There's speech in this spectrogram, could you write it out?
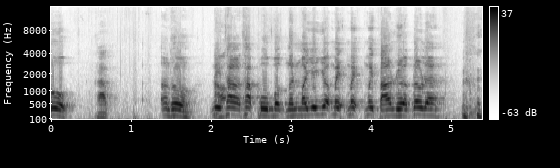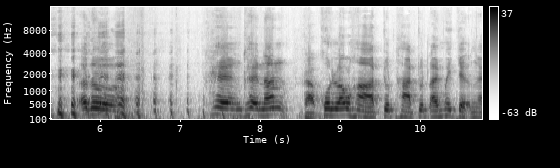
รูปครับ เอ้าโธ่นี่เอา ถ้าถ้าปู่เบิกเงินมาเยอะๆไม่ไม่ไม่ตาเลือกแล้วเลยเอ้าโธ่แค่แค่นั้น ครับคนเราหาจุดหาจุดอะไรไม่เจอไง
